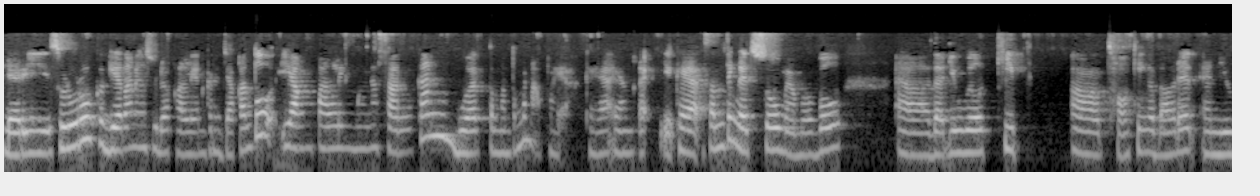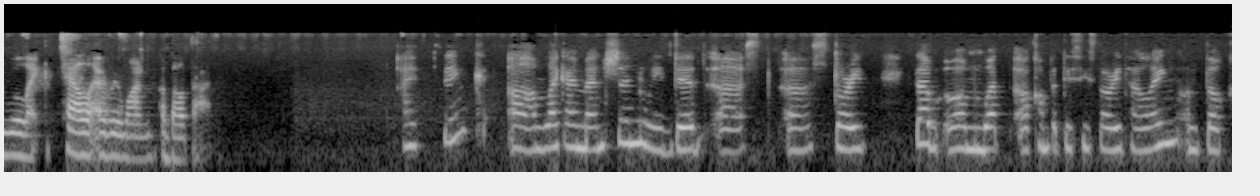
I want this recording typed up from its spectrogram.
dari seluruh kegiatan yang sudah kalian kerjakan tuh yang paling mengesankan buat teman-teman apa ya? Kayak yang kayak ya kayak something that's so memorable uh, that you will keep uh, talking about it and you will like tell everyone about that. I think, um, like I mentioned, we did a, a story. Kita membuat um, kompetisi storytelling untuk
